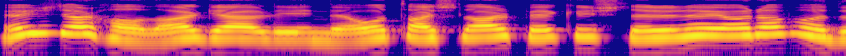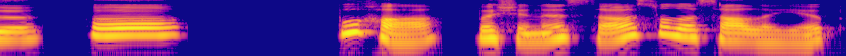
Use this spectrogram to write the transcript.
Ejderhalar geldiğinde o taşlar pek işlerine yaramadı. Ha! Bu ha başını sağa sola sallayıp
